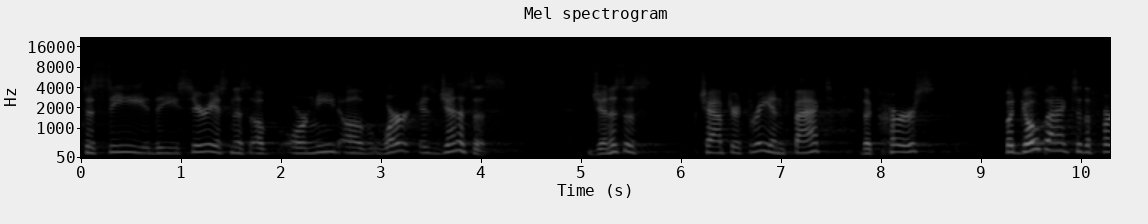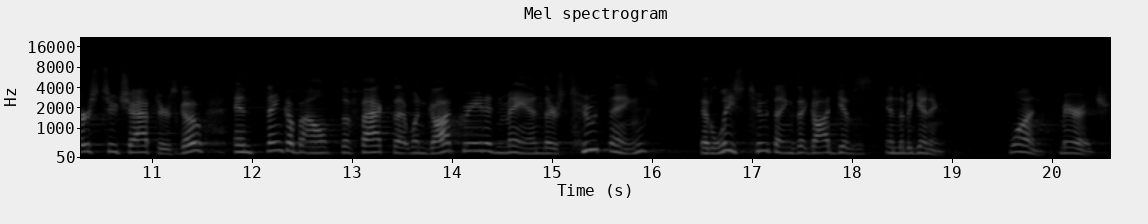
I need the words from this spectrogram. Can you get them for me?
to see the seriousness of or need of work is Genesis. Genesis chapter 3, in fact, the curse. But go back to the first two chapters. Go and think about the fact that when God created man, there's two things, at least two things, that God gives in the beginning. One, marriage.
